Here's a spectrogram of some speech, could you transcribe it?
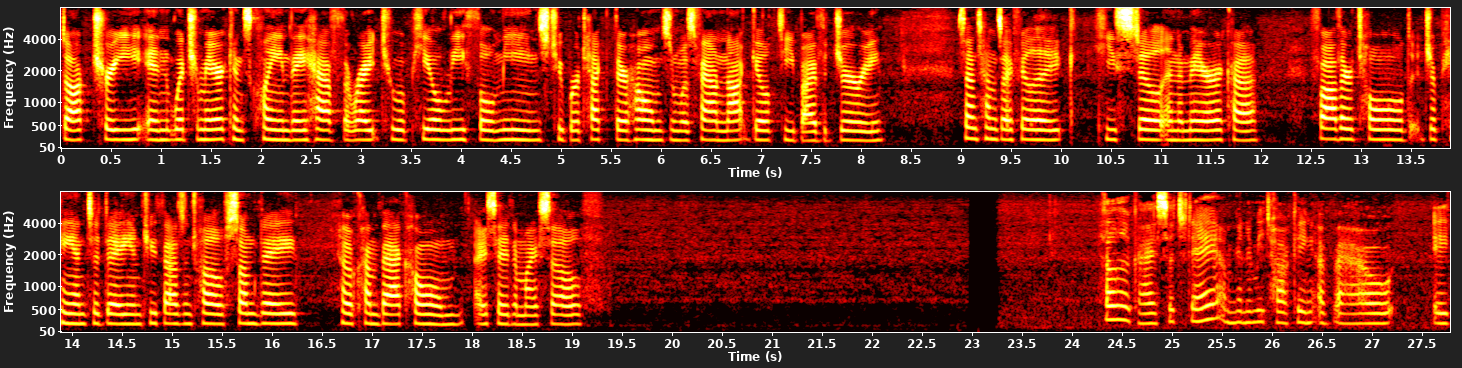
doctrine in which Americans claim they have the right to appeal lethal means to protect their homes and was found not guilty by the jury. Sometimes I feel like he's still in America. Father told Japan Today in 2012, someday he'll come back home, I say to myself. Hello, guys. So today I'm going to be talking about a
